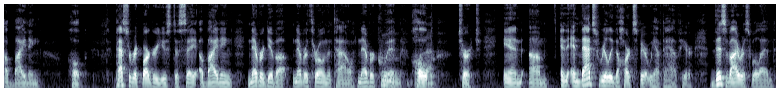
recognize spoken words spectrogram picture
Abiding Hope. Pastor Rick Barger used to say, abiding, never give up, never throw in the towel, never quit, mm, hope, church. And, um, and, and that's really the heart spirit we have to have here. This virus will end,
